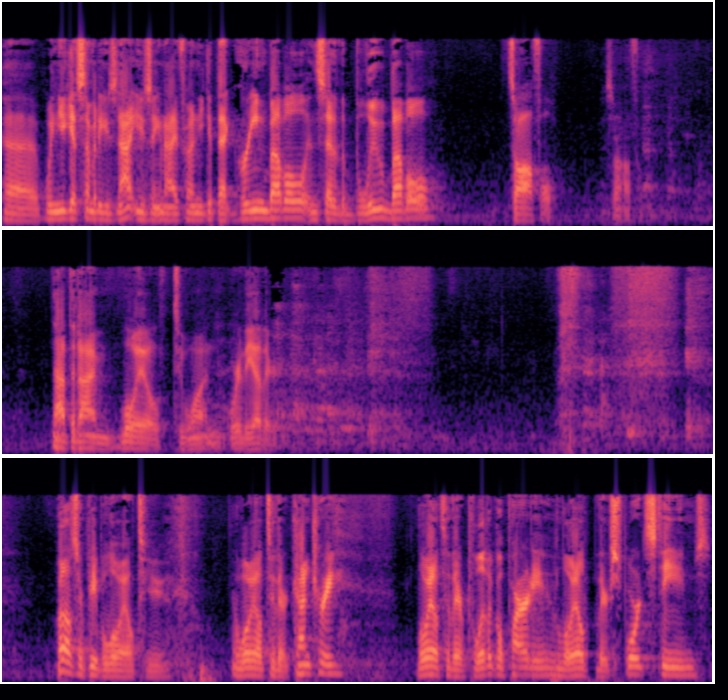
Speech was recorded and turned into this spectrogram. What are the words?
uh, when you get somebody who's not using an iPhone, you get that green bubble instead of the blue bubble. It's awful. It's awful. Not that I'm loyal to one or the other. What else are people loyal to? They're loyal to their country, loyal to their political party, loyal to their sports teams,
